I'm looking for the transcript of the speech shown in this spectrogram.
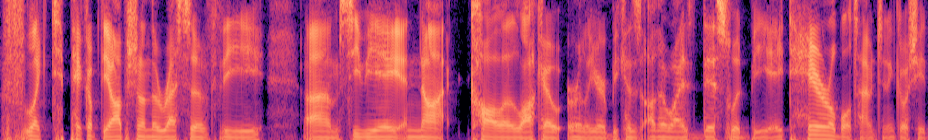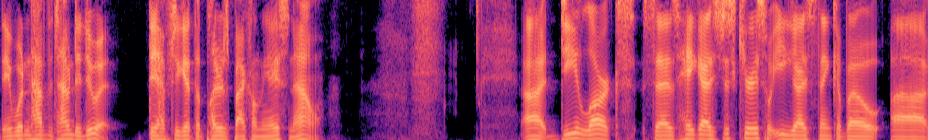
f- like to pick up the option on the rest of the um, CBA and not call a lockout earlier because otherwise this would be a terrible time to negotiate. They wouldn't have the time to do it. They have to get the players back on the ice now. Uh, D. Larks says, "Hey guys, just curious what you guys think about uh,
